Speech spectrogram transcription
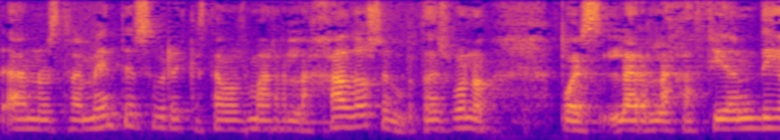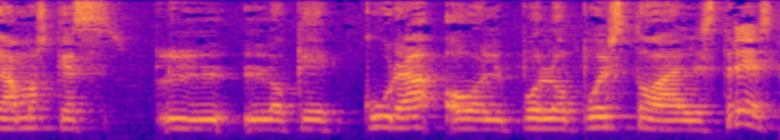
a nuestra mente sobre que estamos más relajados. Entonces, bueno, pues la relajación, digamos que es lo que cura o el polo opuesto al estrés.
